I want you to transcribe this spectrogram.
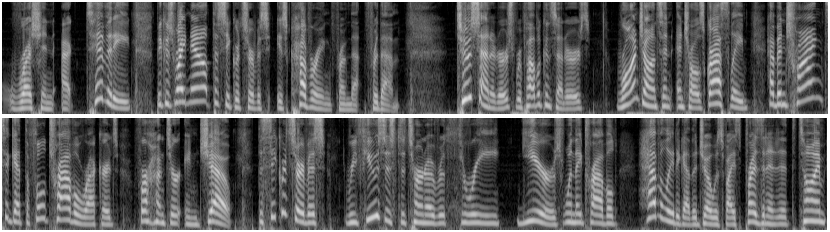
Russian activity because right now the Secret Service is covering from that for them. Two senators, Republican senators, Ron Johnson and Charles Grassley, have been trying to get the full travel records for Hunter and Joe. The Secret Service refuses to turn over three years when they traveled heavily together. Joe was vice president at the time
